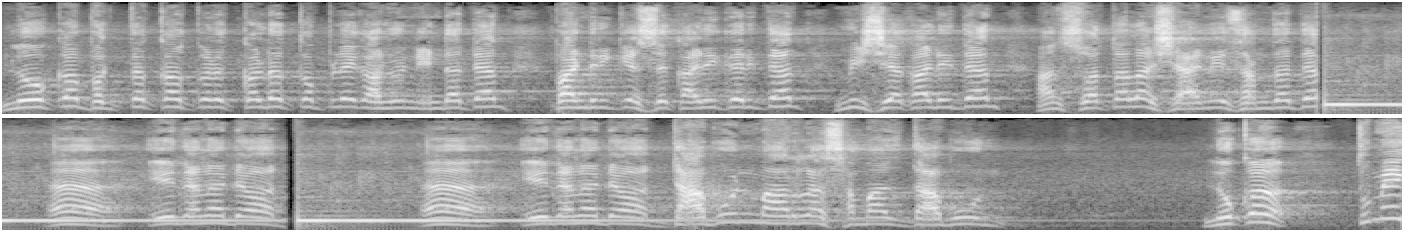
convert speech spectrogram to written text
लोक फक्त कड कडक कपडे घालून हिंडतात पांढरी केस काळी करीतात मिश्या काढितात आणि स्वतःला शहाणे समजतात हा हे त्यांना ठेवा ये हे त्यांना ठेवा दाबून मारला समाज दाबून. लोक तुम्ही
